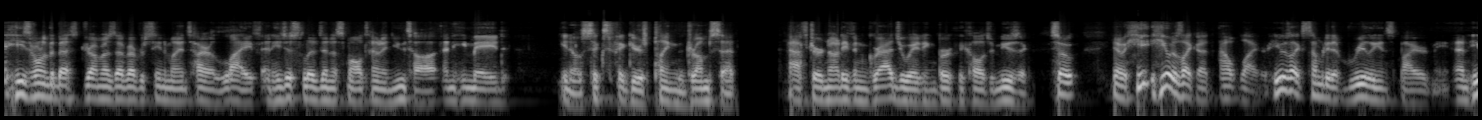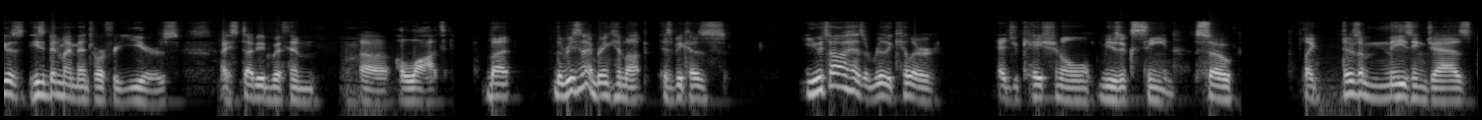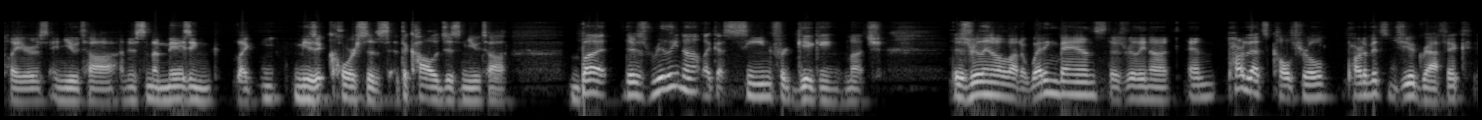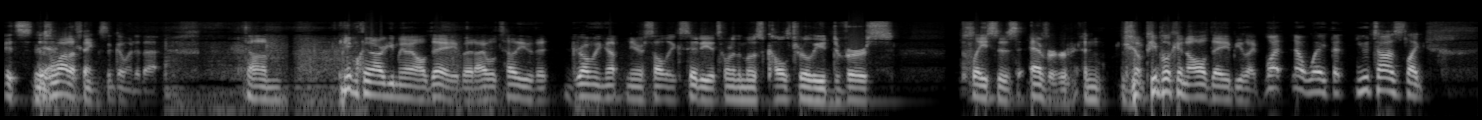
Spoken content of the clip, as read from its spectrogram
he's one of the best drummers I've ever seen in my entire life. And he just lived in a small town in Utah and he made, you know, six figures playing the drum set after not even graduating Berklee College of Music. So, you know, he, he was like an outlier. He was like somebody that really inspired me. And he was, he's been my mentor for years. I studied with him uh, a lot. But the reason I bring him up is because Utah has a really killer educational music scene. So, like, there's amazing jazz players in Utah, and there's some amazing like music courses at the colleges in Utah. But there's really not like a scene for gigging much. There's really not a lot of wedding bands. There's really not, and part of that's cultural. Part of it's geographic. It's there's a lot of things that go into that. Um, people can argue me all day, but I will tell you that growing up near Salt Lake City, it's one of the most culturally diverse places ever. And you know, people can all day be like, "What? No, wait, that Utah's like,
